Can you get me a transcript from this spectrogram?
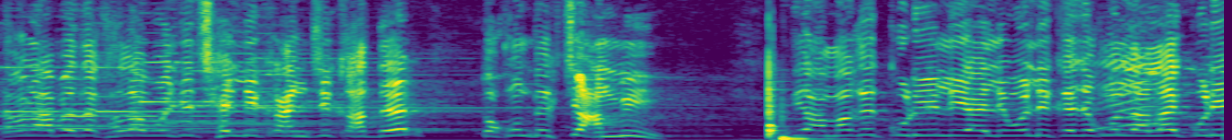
তখন আবেদা খালা বলছি ছেলে কাঁদছি কাদের? তখন দেখছি আমি। দিয়ে আমাকে কুড়িয়ে নিয়ে আইলি বলি কে যখন লালাই কুড়ি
